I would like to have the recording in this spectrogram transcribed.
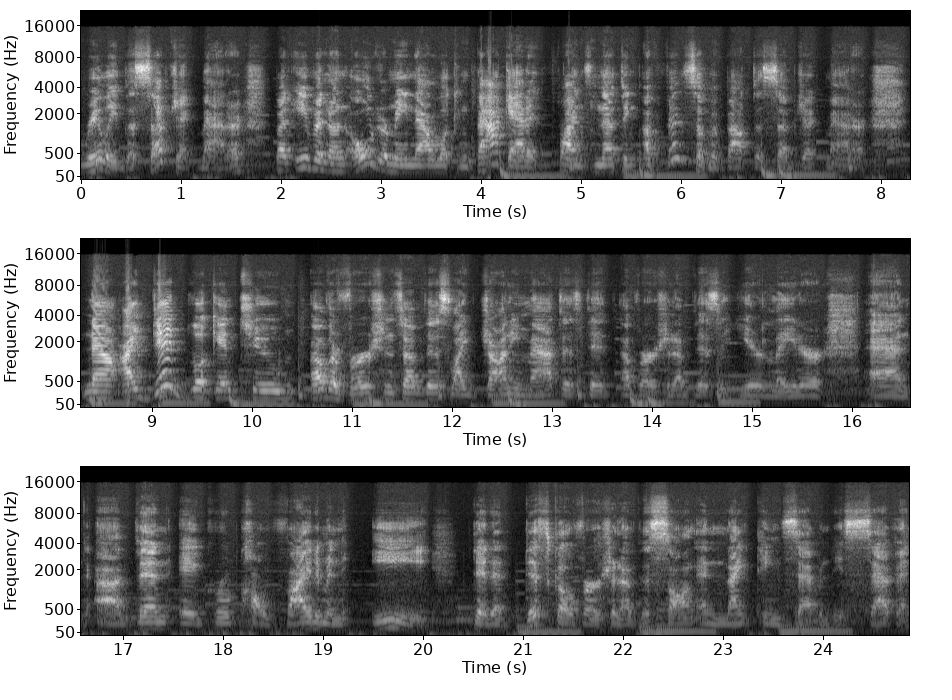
really the subject matter, but even an older me now looking back at it finds nothing offensive about the subject matter. Now, I did look into other versions of this, like Johnny Mathis did a version of this a year later, and uh, then a group called Vitamin E did a disco version of this song in 1977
